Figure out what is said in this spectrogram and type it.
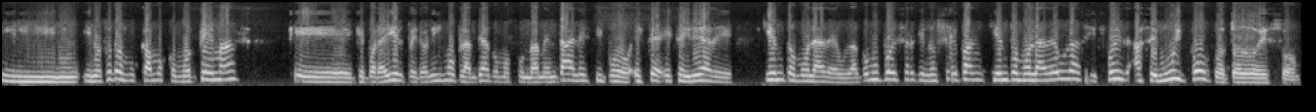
Y nosotros buscamos como temas que, por ahí el peronismo plantea como fundamentales, tipo este, esta idea de quién tomó la deuda. ¿Cómo puede ser que no sepan quién tomó la deuda si fue hace muy poco todo eso?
